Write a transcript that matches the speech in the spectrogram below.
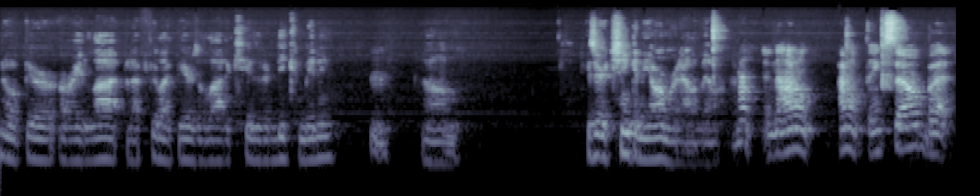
know if there are a lot, but I feel like there's a lot of kids that are decommitting. Hmm. Um, is there a chink in the armor at Alabama? I don't, and I don't, I don't think so. But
